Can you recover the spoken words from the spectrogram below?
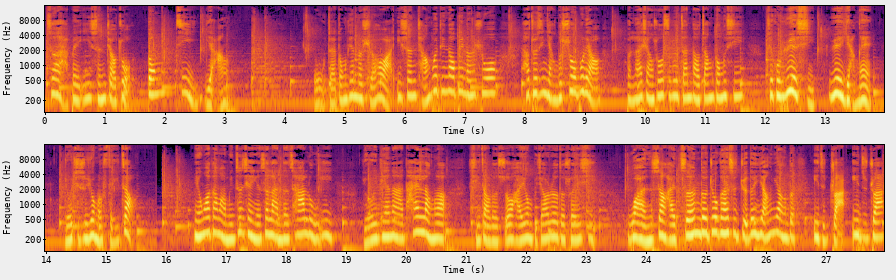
这啊，被医生叫做冬季痒。哦，在冬天的时候啊，医生常会听到病人说，他最近痒得受不了。本来想说是不是沾到脏东西，结果越洗越痒哎，尤其是用了肥皂。棉花糖妈咪之前也是懒得擦乳液，有一天啊，太冷了，洗澡的时候还用比较热的水洗，晚上还真的就开始觉得痒痒的，一直抓一直抓，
